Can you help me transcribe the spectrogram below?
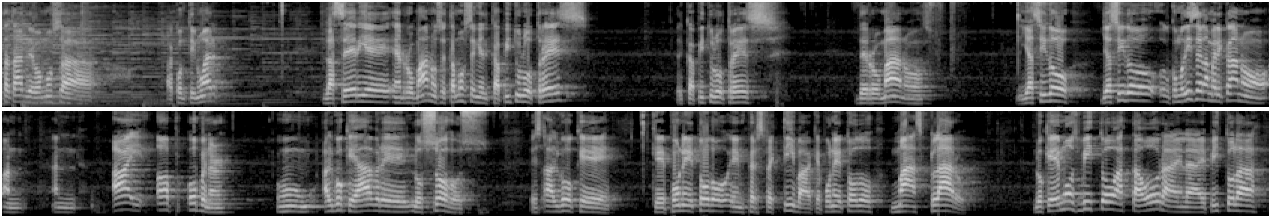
Esta tarde vamos a, a continuar la serie en Romanos. Estamos en el capítulo 3, el capítulo 3 de Romanos. Y ha sido, y ha sido como dice el americano, an, eye up opener, algo que abre los ojos. Es algo que que pone todo en perspectiva, que pone todo más claro. Lo que hemos visto hasta ahora en la epístola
